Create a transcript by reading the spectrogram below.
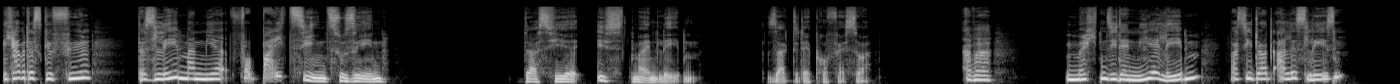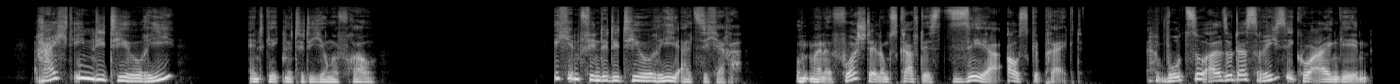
Ich habe das Gefühl, das Leben an mir vorbeiziehen zu sehen. Das hier ist mein Leben, sagte der Professor. Aber möchten Sie denn nie erleben, was Sie dort alles lesen? Reicht Ihnen die Theorie? entgegnete die junge Frau. Ich empfinde die Theorie als sicherer, und meine Vorstellungskraft ist sehr ausgeprägt. Wozu also das Risiko eingehen?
